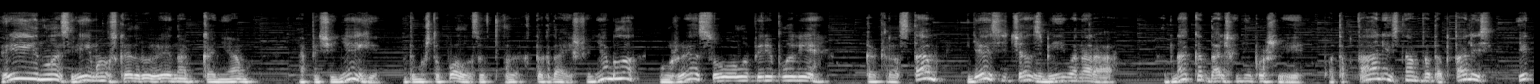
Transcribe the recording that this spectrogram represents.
ринулась римовская дружина к коням. А печенеги, потому что полосов тогда еще не было, уже Сулу переплыли. Как раз там, где сейчас змеева нора. Однако дальше не пошли. Потоптались там, потоптались, и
